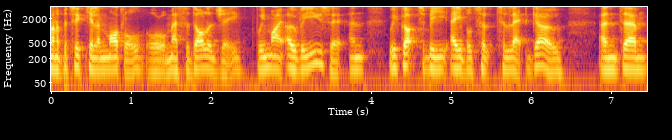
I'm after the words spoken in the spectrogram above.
on a particular model or methodology, we might overuse it, and we've got to be able to to let go. And um,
